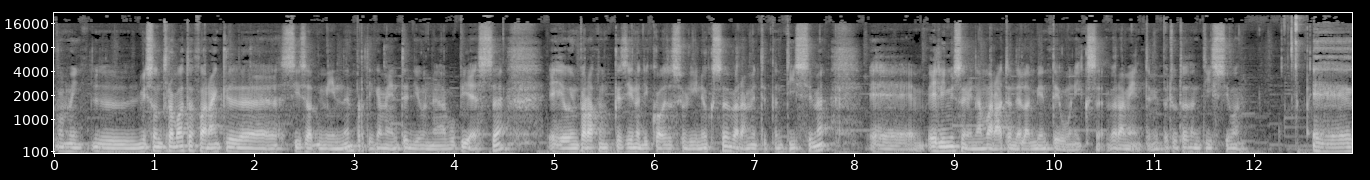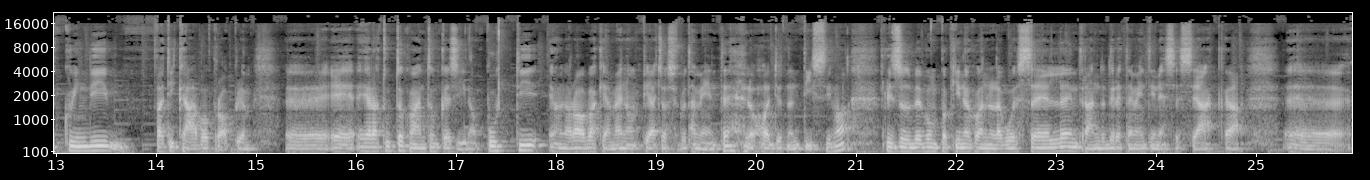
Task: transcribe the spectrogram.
eh, mi, mi sono trovato a fare anche il sysadmin praticamente di un VPS e ho imparato un casino di cose su Linux veramente tantissime e, e lì mi sono innamorato dell'ambiente Unix veramente mi è piaciuto tantissimo. E quindi faticavo proprio, eh, era tutto quanto un casino. Putti è una roba che a me non piace assolutamente, lo odio tantissimo, risolvevo un pochino con la VSL entrando direttamente in SSH eh,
